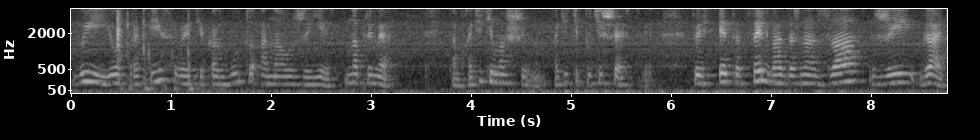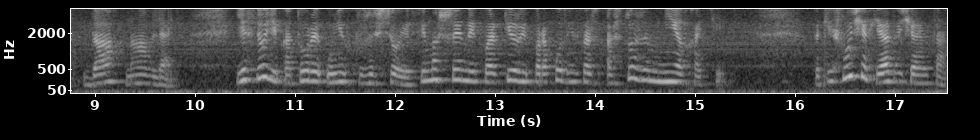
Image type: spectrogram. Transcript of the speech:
вы ее прописываете, как будто она уже есть. Например, там, хотите машину, хотите путешествие. То есть эта цель вас должна зажигать, вдохновлять. Есть люди, которые, у них уже все есть, и машины, и квартиры, и пароходы, они спрашивают, а что же мне хотеть? В таких случаях я отвечаю так.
